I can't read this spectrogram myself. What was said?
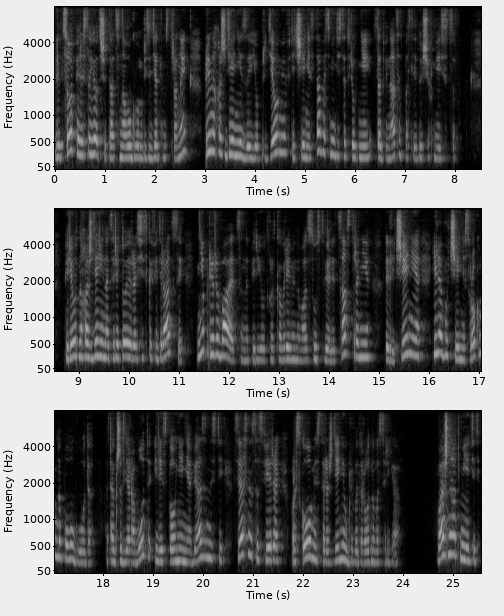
лицо перестает считаться налоговым резидентом страны при нахождении за ее пределами в течение 183 дней за 12 последующих месяцев. Период нахождения на территории Российской Федерации не прерывается на период кратковременного отсутствия лица в стране для лечения или обучения сроком до полугода, а также для работы или исполнения обязанностей, связанных со сферой морского месторождения углеводородного сырья. Важно отметить,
